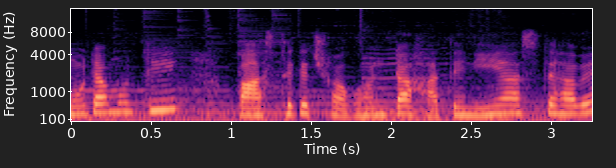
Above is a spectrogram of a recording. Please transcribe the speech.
মোটামুটি পাঁচ থেকে ছ ঘণ্টা হাতে নিয়ে আসতে হবে।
